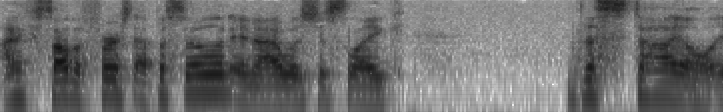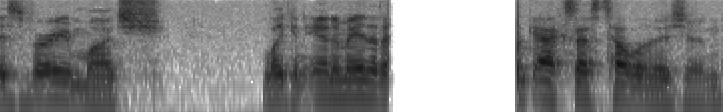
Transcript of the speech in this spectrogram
I saw the first episode and I was just like, the style is very much like an anime that I public access television.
